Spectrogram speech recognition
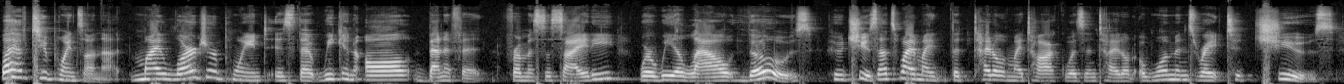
Well, I have two points on that. My larger point is that we can all benefit from a society where we allow those who choose. That's why my the title of my talk was entitled A Woman's Right to Choose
